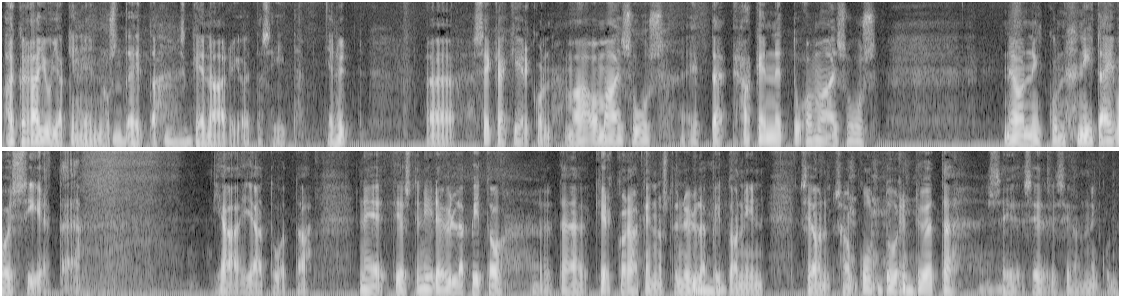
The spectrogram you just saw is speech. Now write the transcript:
aika rajujakin ennusteita, mm-hmm. skenaarioita siitä. Ja nyt sekä kirkon maaomaisuus että rakennettu omaisuus – ne on niin kuin, niitä ei voi siirtää. Ja, ja tuota, ne, tietysti niiden ylläpito, tämä kirkkorakennusten mm-hmm. ylläpito, niin se on, se on kulttuurityötä, se, se, se on niin kuin,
